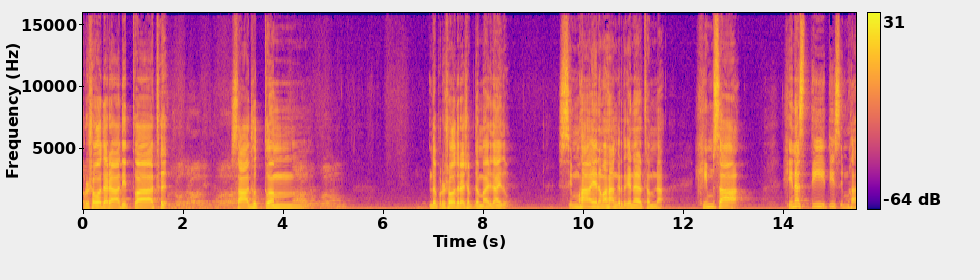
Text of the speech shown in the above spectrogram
புருஷோதராதித்வாத். சாதுத்வம். இந்த புருஷோதர சப்தம் மாதிரி தான் இது. சிம்ஹாய நமகாங்கிறதுக்கு என்ன அர்த்தம்னா ஹிம்சா ஹினஸ்தி இது சிம்ஹா.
